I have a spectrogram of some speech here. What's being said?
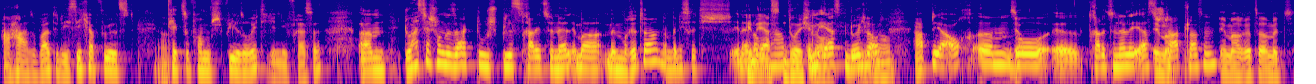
aha, sobald du dich sicher fühlst, kriegst du vom Spiel so richtig in die Fresse. Ähm, du hast ja schon gesagt, du spielst traditionell immer mit dem Ritter, wenn ich es richtig in Erinnerung ersten habe. Durchlauf. Im ersten Durchlauf. Genau. Habt ihr auch ähm, so äh, traditionelle erste Immer. Startklassen? Immer Ritter mit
